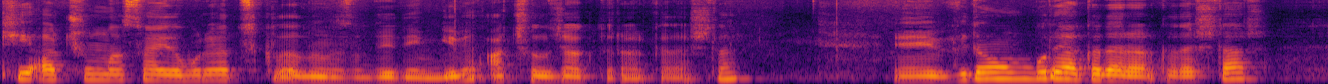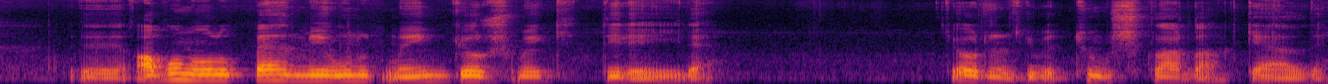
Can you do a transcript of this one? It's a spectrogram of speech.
Ki açılmasaydı buraya tıkladığınızda dediğim gibi açılacaktır arkadaşlar. E, videom buraya kadar arkadaşlar. E, abone olup beğenmeyi unutmayın. Görüşmek dileğiyle. Gördüğünüz gibi tüm ışıklar da geldi.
